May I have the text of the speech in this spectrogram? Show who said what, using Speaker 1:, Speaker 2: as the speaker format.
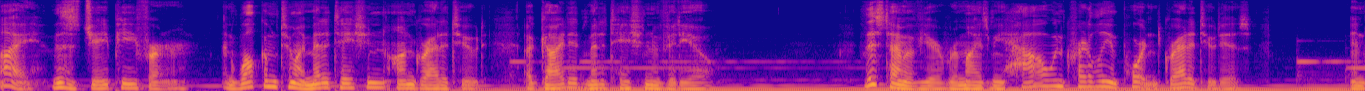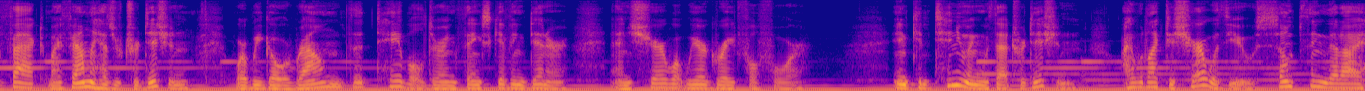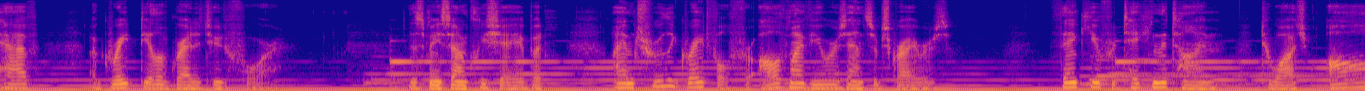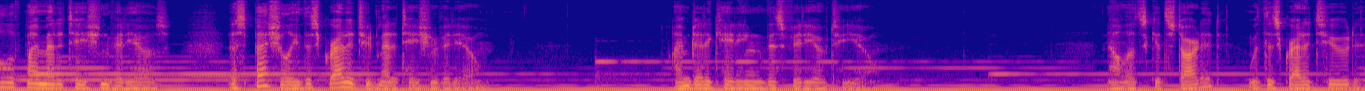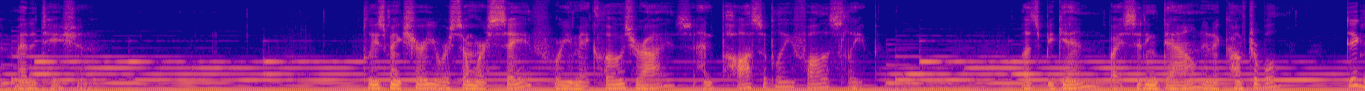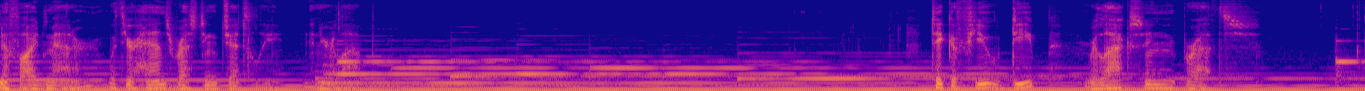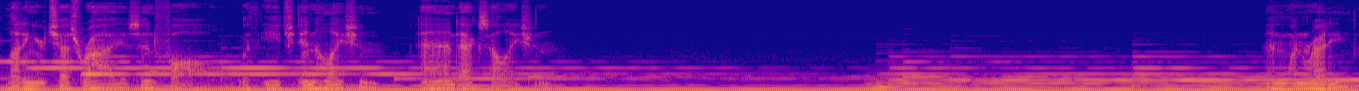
Speaker 1: Hi, this is J.P. Ferner, and welcome to my meditation on gratitude, a guided meditation video. This time of year reminds me how incredibly important gratitude is. In fact, my family has a tradition where we go around the table during Thanksgiving dinner and share what we are grateful for. In continuing with that tradition, I would like to share with you something that I have a great deal of gratitude for. This may sound cliche, but I am truly grateful for all of my viewers and subscribers. Thank you for taking the time to watch all of my meditation videos, especially this gratitude meditation video. I'm dedicating this video to you. Now let's get started with this gratitude meditation. Please make sure you are somewhere safe where you may close your eyes and possibly fall asleep. Let's begin by sitting down in a comfortable, dignified manner with your hands resting gently in your lap. Take a few deep, relaxing breaths, letting your chest rise and fall with each inhalation and exhalation.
